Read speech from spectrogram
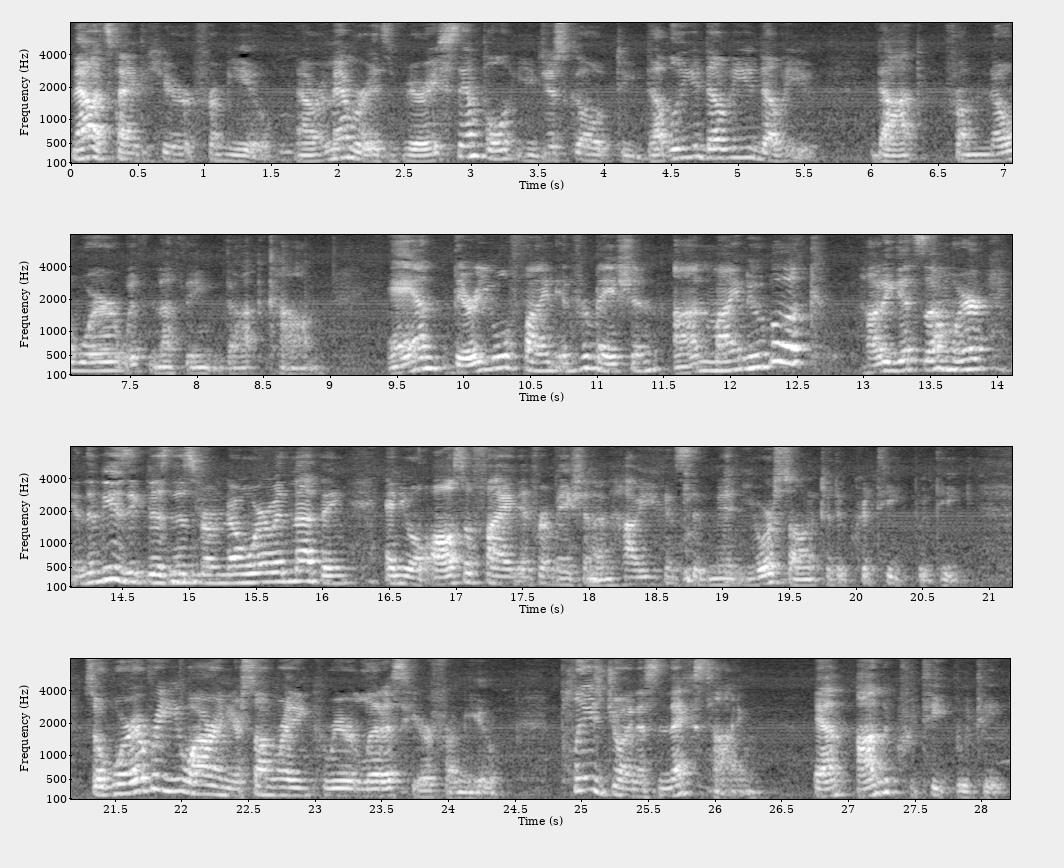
Now it's time to hear from you. Now remember, it's very simple. You just go to www.fromnowherewithnothing.com and there you will find information on my new book, How to Get Somewhere in the Music Business from Nowhere with Nothing, and you'll also find information on how you can submit your song to the Critique Boutique. So wherever you are in your songwriting career, let us hear from you. Please join us next time and on the Critique Boutique.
